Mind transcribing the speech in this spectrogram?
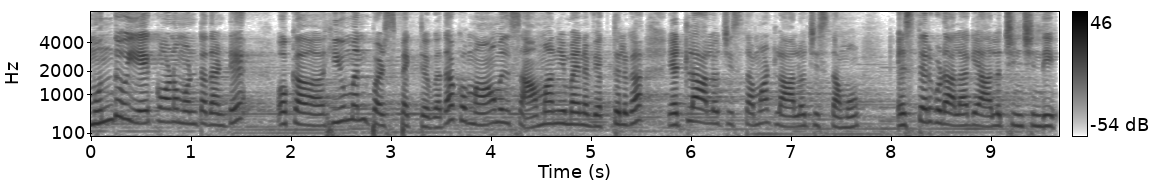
ముందు ఏ కోణం ఉంటుందంటే ఒక హ్యూమన్ పర్స్పెక్టివ్ కదా. ఒక మామూలు సామాన్యమైన వ్యక్తులుగా ఎట్లా ఆలోచిస్తామో అట్లా ఆలోచిస్తాము. ఎస్తర్ కూడా అలాగే ఆలోచించింది.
